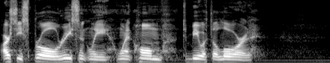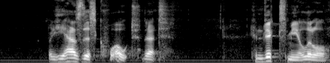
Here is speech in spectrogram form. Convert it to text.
R.C. Sproul recently went home to be with the Lord, but he has this quote that convicts me a little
